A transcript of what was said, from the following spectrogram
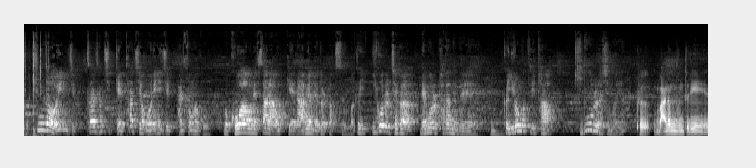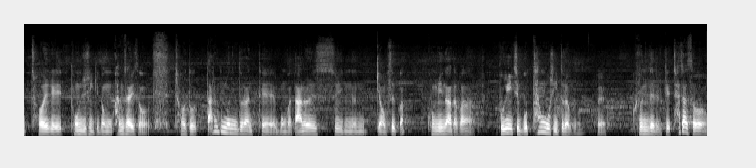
뭐 킨더 어린이집 쌀 30개, 타 지역 어린이집 발송하고 뭐 고아원에 쌀 9개, 라면 8박스 막 그러니까 이- 이거를 제가 메모를 받았는데 그러니까 이런 것들이 다 기부를 하신 거예요? 그 많은 분들이 저에게 도움 주신 게 너무 감사해서 저도 다른 분들한테 뭔가 나눌 수 있는 게 없을까 고민하다가 보이지 못한 곳이 있더라고요. 네. 그런 데를 이렇게 찾아서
